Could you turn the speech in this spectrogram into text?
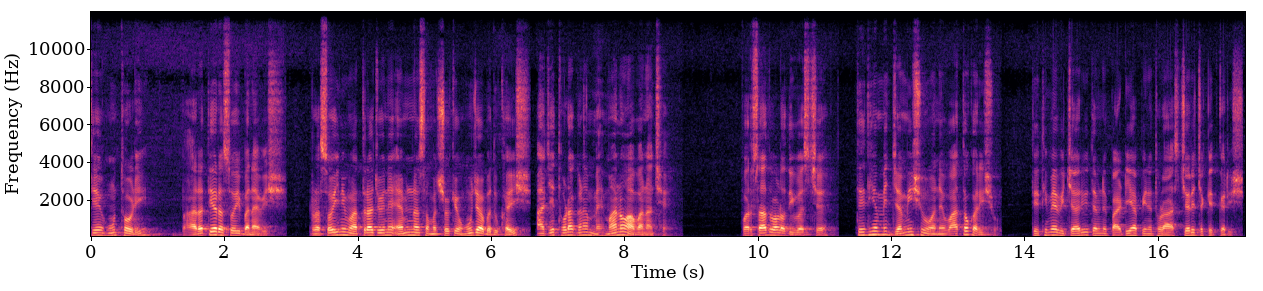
કે હું થોડી ભારતીય રસોઈ બનાવીશ. રસોઈની માત્રા જોઈને એમ ન સમજશો કે હું જ આ બધું ખાઈશ? આજે થોડા ઘણા મહેમાનો આવવાના છે. વરસાદવાળો દિવસ છે. તેથી અમે જમીશું અને વાતો કરીશું. તેથી મેં વિચાર્યું તેમને પાર્ટી આપીને થોડા આશ્ચર્યચકિત કરીશ.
